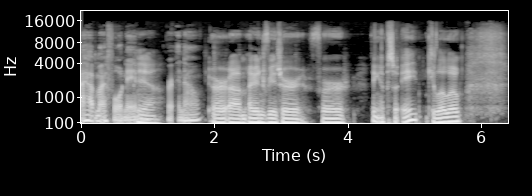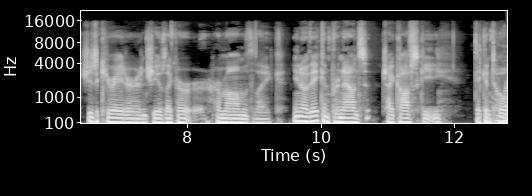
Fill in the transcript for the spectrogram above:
I have my full name Yeah. written out. or um, I interviewed her for I think episode eight, Kilolo. She's a curator, and she is like her her mom was like, you know, they can pronounce Tchaikovsky, they can totally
